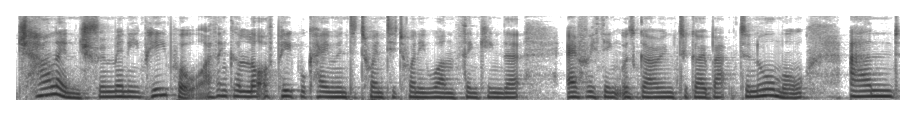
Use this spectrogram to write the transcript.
challenge for many people. I think a lot of people came into 2021 thinking that everything was going to go back to normal. And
